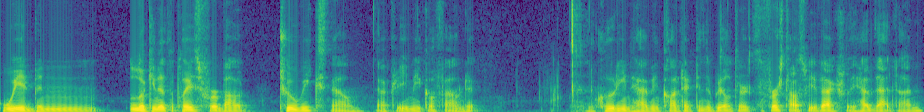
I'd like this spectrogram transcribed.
we had been looking at the place for about two weeks now after Yumiko found it, including having contacting the realtor. It's the first house we've actually had that done.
